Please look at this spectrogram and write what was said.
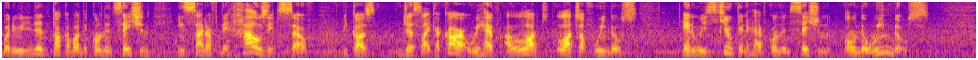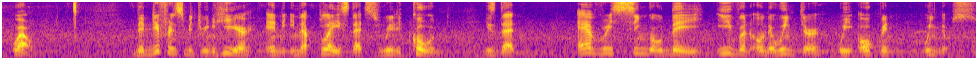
but we didn't talk about the condensation inside of the house itself because just like a car, we have a lot lots of windows and we still can have condensation on the windows. Well, the difference between here and in a place that's really cold is that every single day, even on the winter, we open windows.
